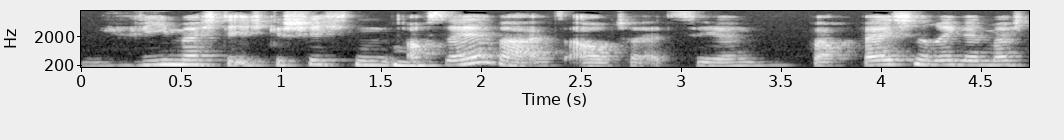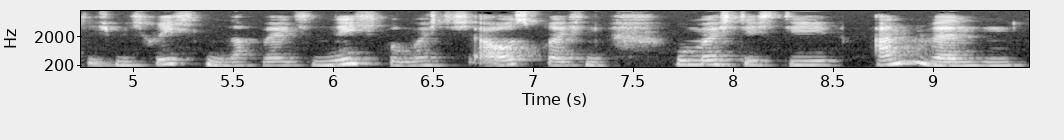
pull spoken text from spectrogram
wie möchte ich Geschichten mhm. auch selber als Autor erzählen? Nach welchen Regeln möchte ich mich richten? Nach welchen nicht? Wo möchte ich ausbrechen? Wo möchte ich die anwenden?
